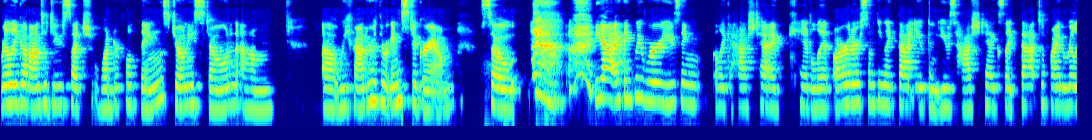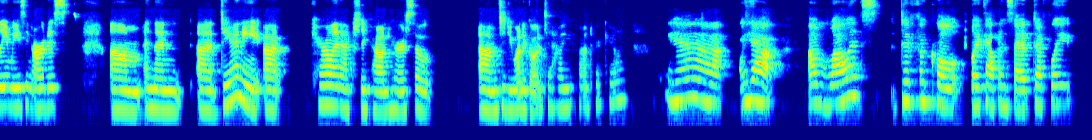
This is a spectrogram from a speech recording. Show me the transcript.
really gone on to do such wonderful things, Joni Stone. Um, uh, we found her through Instagram. So yeah, I think we were using like a hashtag kidlit art or something like that. You can use hashtags like that to find really amazing artists. Um, and then uh, Danny, uh, Caroline actually found her. So um, did you want to go into how you found her, Carolyn? Yeah, yeah. Um, while it's difficult, like Catherine said, definitely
